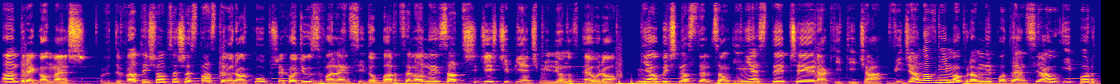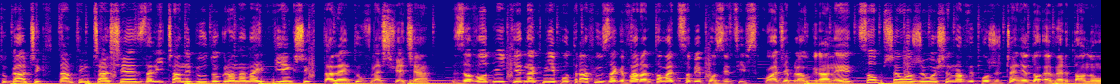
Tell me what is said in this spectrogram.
André Gomes. W 2016 roku przychodził z Walencji do Barcelony za 35 milionów euro. Miał być następcą Iniesty czy Rakiticza. Widziano w nim ogromny potencjał i Portugalczyk w tamtym czasie zaliczany był do grona największych talentów na świecie. Zawodnik jednak nie potrafił zagwarantować sobie pozycji w składzie Blaugrany, co przełożyło się na wypożyczenie do Evertonu.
